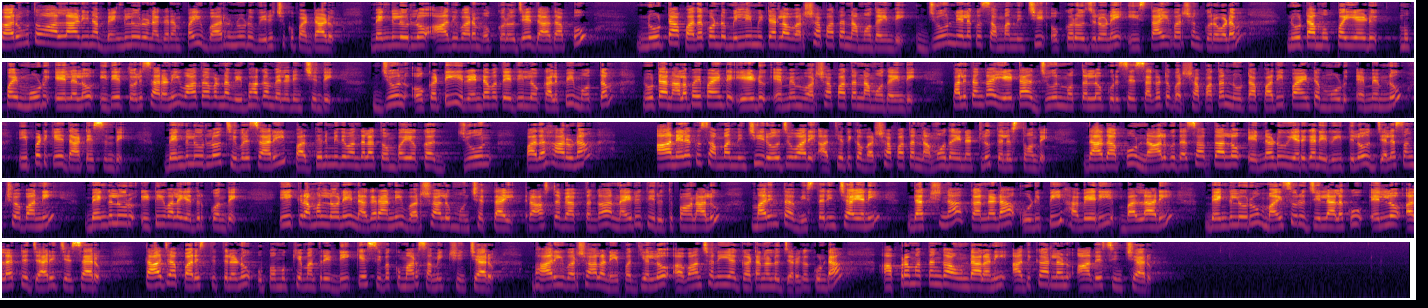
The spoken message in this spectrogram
కరువుతో అల్లాడిన బెంగళూరు నగరంపై వరుణుడు విరుచుకుపడ్డాడు. బెంగళూరులో ఆదివారం ఒక్కరోజే దాదాపు నూట పదకొండు మిల్లీమీటర్ల వర్షపాతం నమోదైంది. జూన్ నెలకు సంబంధించి ఒక్క రోజులోనే ఈ స్థాయి వర్షం కురవడం నూట ముప్పై ఏడు ముప్పై మూడు ఏళ్ళలో ఇదే తొలిసారని వాతావరణ విభాగం వెల్లడించింది. జూన్ ఒకటి రెండవ తేదీల్లో కలిపి మొత్తం నూట నలభై పాయింట్ ఏడు ఎంఎం వర్షపాతం నమోదైంది. ఫలితంగా ఏటా జూన్ మొత్తంలో కురిసే సగటు వర్షపాతం నూట పది పాయింట్ మూడు ఎంఎంను ఇప్పటికే దాటేసింది. బెంగళూరులో చివరిసారి పద్దెనిమిది వందల తొంభై ఒక్క జూన్ పదహారున ఆ నెలకు సంబంధించి రోజువారీ అత్యధిక వర్షపాతం నమోదైనట్లు తెలుస్తోంది. దాదాపు నాలుగు దశాబ్దాల్లో ఎన్నడూ ఎరగని రీతిలో జల సంక్షోభాన్ని బెంగళూరు ఇటీవల ఎదుర్కొంది. ఈ క్రమంలోనే నగరాన్ని వర్షాలు ముంచెత్తాయి. రాష్ట్ర వ్యాప్తంగా నైరుతి రుతుపవనాలు మరింత విస్తరించాయని దక్షిణ కన్నడ ఉడిపి హవేరి బళ్ళారి బెంగళూరు మైసూరు జిల్లాలకు ఎల్లో అలర్ట్ జారీ చేశారు. తాజా పరిస్థితులను ఉప ముఖ్యమంత్రి డీకే శివకుమార్ సమీక్షించారు. భారీ వర్షాల నేపథ్యంలో అవాంఛనీయ ఘటనలు జరగకుండా అప్రమత్తంగా ఉండాలని అధికారులను ఆదేశించారు.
